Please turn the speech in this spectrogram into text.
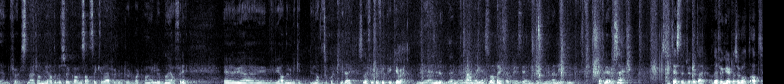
Den følelsen er sånn. Vi hadde besøk av en statssekretær for Kulturdepartementet, Lubna Jafri. Eh, Vi, hadde nemlig ikke, hun hadde så kort tid der, så derfor så fikk vi ikke vært med en runde med det anlegget. Så da tenkte jeg at vi isteden skulle gi henne en liten opplevelse. Så testet vi dette her. Og det fungerte så godt at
